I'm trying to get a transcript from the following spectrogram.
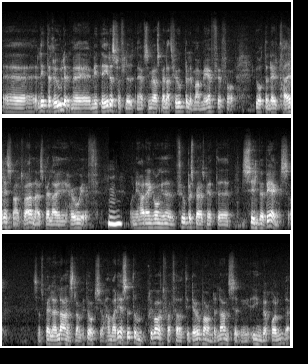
Eh, lite roligt med mitt idrottsförflutna eftersom jag har spelat fotboll i Malmö FF och gjort en del träningsmatcher när jag spelade i HF. Mm. Och ni hade en gång en fotbollsspelare som hette Sylve Bengtsson som spelade i landslaget också. Han var dessutom privatchaufför till dåvarande landshövding Yngve Holmberg.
